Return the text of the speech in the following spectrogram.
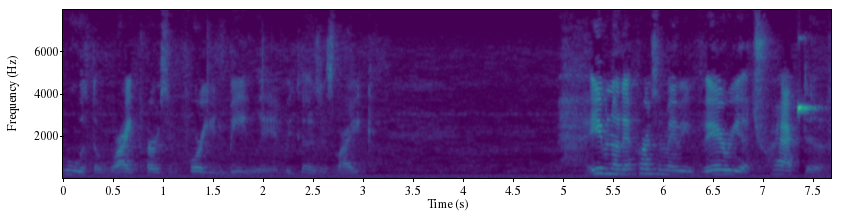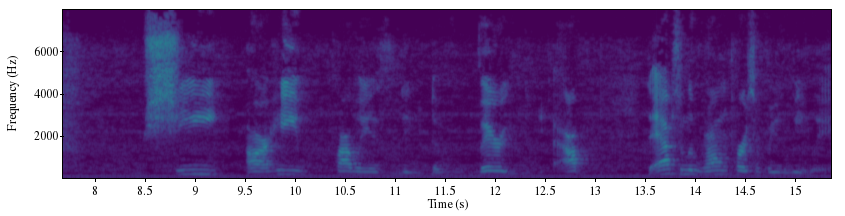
who is the right person for you to be with because it's like even though that person may be very attractive she or he probably is the, the very the absolute wrong person for you to be with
